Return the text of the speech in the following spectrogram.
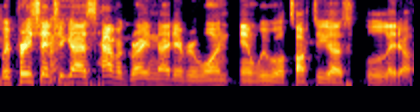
we appreciate you guys. Have a great night, everyone, and we will talk to you guys later.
